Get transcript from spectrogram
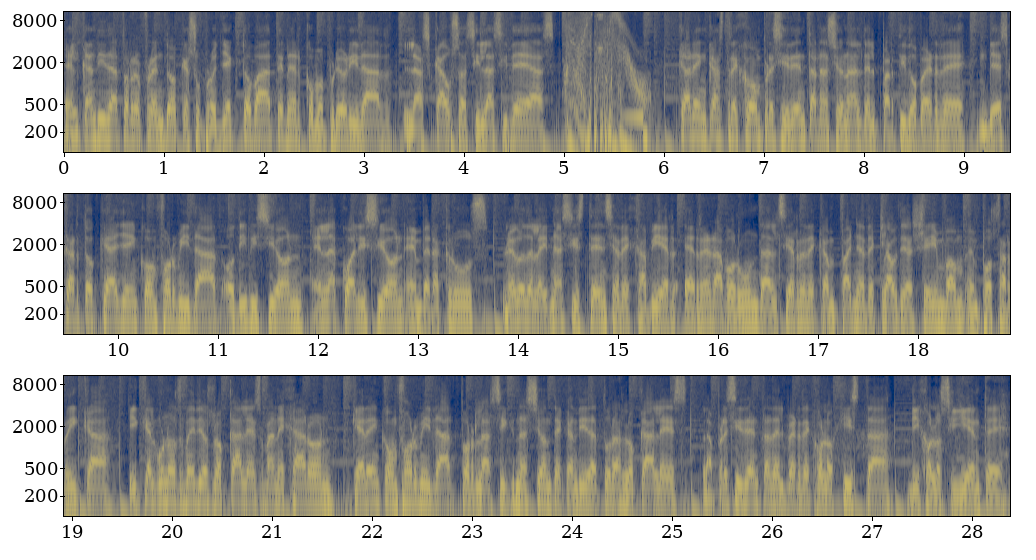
el candidato refrendó que su proyecto va a tener como prioridad las causas y las ideas. Karen Castrejón, presidenta nacional del Partido Verde, descartó que haya inconformidad o división en la coalición en Veracruz, luego de la inasistencia de Javier Herrera Borunda al cierre de campaña de Claudia Sheinbaum en Poza Rica y que algunos medios locales manejaron que era inconformidad por la asignación de candidaturas locales. La presidenta del Verde Ecologista dijo lo siguiente.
